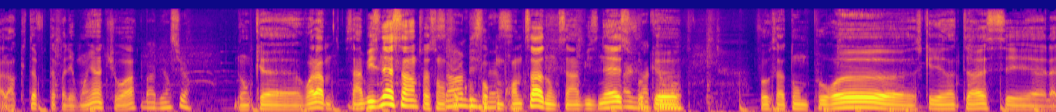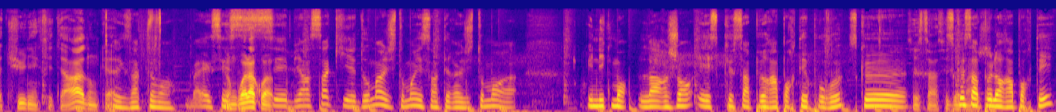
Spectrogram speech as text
Alors que t'as t'as pas les moyens, tu vois. Bah, bien sûr. Donc euh, voilà, c'est un business, hein, de toute façon, C'est faut, faut comprendre ça. Donc c'est un business, faut que. Faut que ça tombe pour eux. euh, ce qui les intéresse, c'est euh, la thune, etc. Donc, euh, Exactement. Bah, c'est- donc voilà quoi. C'est bien ça qui est dommage. Justement, ils s'intéressent justement à uniquement l'argent et ce que ça peut rapporter pour eux. Ce que, C'est ça, c'est ce que ça peut leur apporter.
